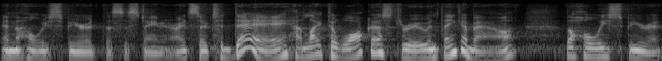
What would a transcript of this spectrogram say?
and the Holy Spirit, the sustainer, right? So today, I'd like to walk us through and think about the Holy Spirit.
